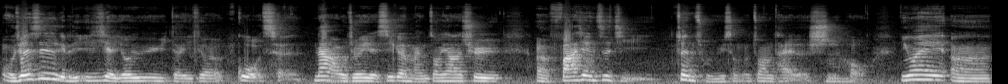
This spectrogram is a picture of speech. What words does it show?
我觉得是理解忧郁的一个过程。那我觉得也是一个蛮重要去，呃，发现自己正处于什么状态的时候。因为，呃，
